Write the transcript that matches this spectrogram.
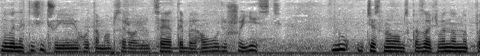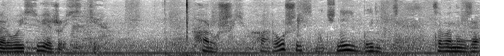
Ну ви не кажіть, що я його там обсираю. Це АТБ. Говорю, що є. Ну, чесно вам сказати, воно на першої свіжості. Хороший, хороший, смачний, беріть. Це вони вже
